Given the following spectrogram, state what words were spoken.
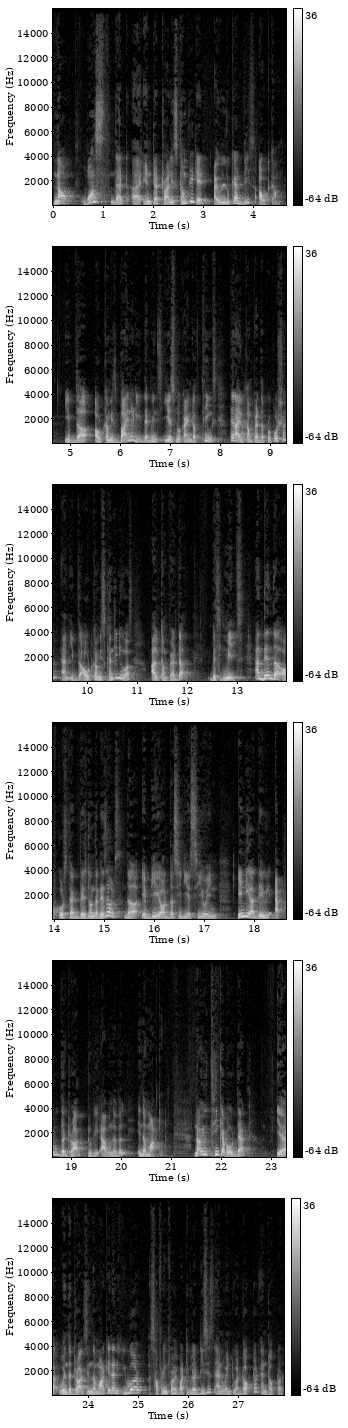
Now once that uh, entire trial is completed I will look at this outcome. If the outcome is binary that means yes no kind of things then I will compare the proportion and if the outcome is continuous I will compare the basic means and then the of course that based on the results the FDA or the CDSCO in India they will approve the drug to be available in the market. Now you think about that yeah, when the drugs in the market and you are suffering from a particular disease and went to a doctor and doctor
